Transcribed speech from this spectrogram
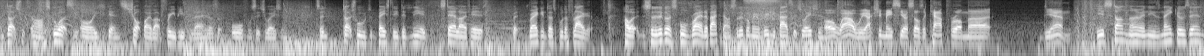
And Dutch, oh, Skullworks, oh, he's getting shot by about three people there. That's an awful situation. So Dutch will basically did need to stay alive here, but Reagan does pull the flag. How, so they're going to spawn right at the back now, so they're going to be in a really bad situation. Oh, wow. We actually may see ourselves a cap from uh, DN. He is stunned though, and his nade goes in.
